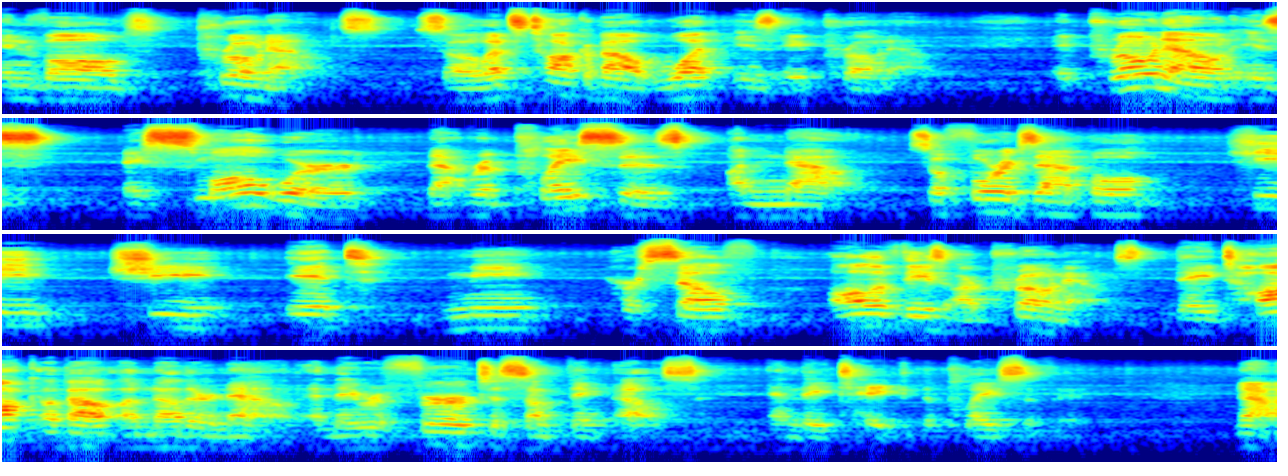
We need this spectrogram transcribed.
involves pronouns. So let's talk about what is a pronoun. A pronoun is a small word that replaces a noun. So for example, he, she, it, me, herself, all of these are pronouns. They talk about another noun and they refer to something else and they take the place of it. Now,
